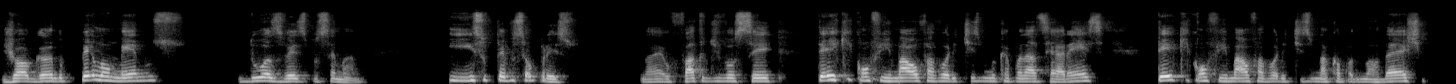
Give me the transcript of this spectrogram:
jogando pelo menos duas vezes por semana. E isso teve o seu preço. Né? O fato de você ter que confirmar o favoritismo no Campeonato Cearense, ter que confirmar o favoritismo na Copa do Nordeste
